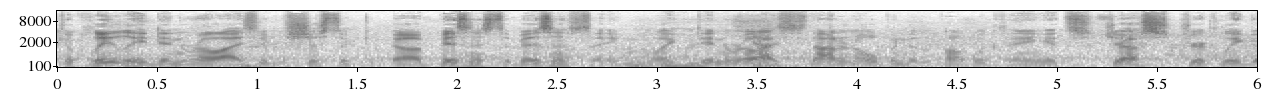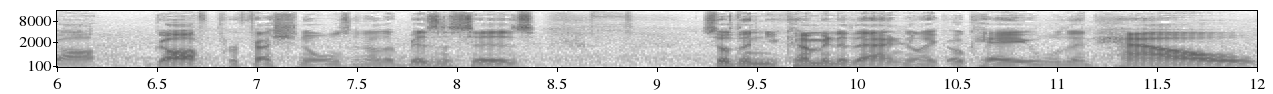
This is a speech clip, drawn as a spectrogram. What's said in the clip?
completely didn't realize it was just a business to business thing. Like, didn't realize it's not an open to the public thing. It's just strictly golf, golf professionals and other businesses. So then you come into that and you're like, okay, well then how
